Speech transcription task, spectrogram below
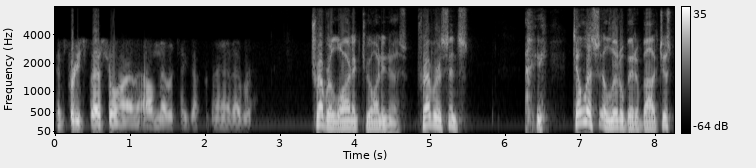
it's pretty special, and I'll never take that for granted ever. Trevor Larnach joining us. Trevor, since tell us a little bit about just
